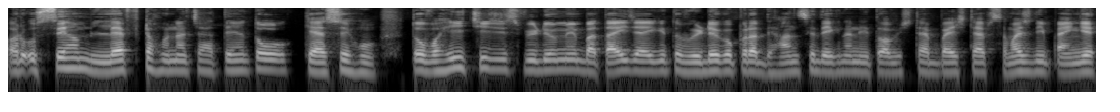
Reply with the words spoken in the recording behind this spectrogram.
और उससे हम लेफ़्ट होना चाहते हैं तो कैसे हों? तो वही चीज़ इस वीडियो में बताई जाएगी तो वीडियो को पूरा ध्यान से देखना, नहीं तो आप स्टेप बाय स्टेप समझ नहीं पाएँगे।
